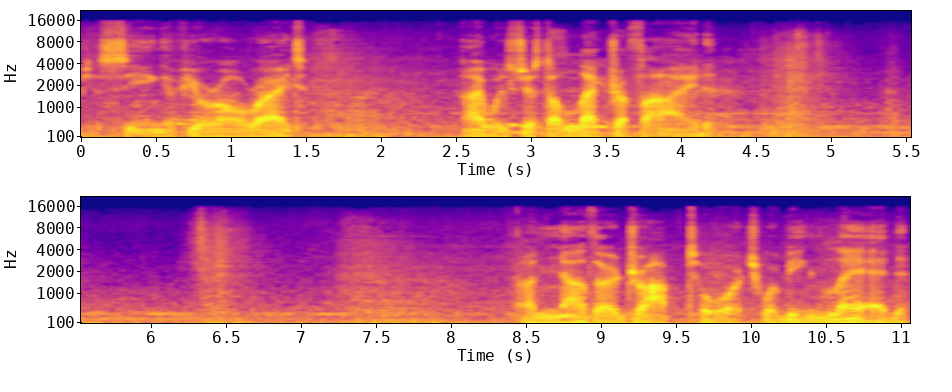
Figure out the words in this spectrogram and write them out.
just seeing if you're all right. I was just electrified. Another drop torch. We're being led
